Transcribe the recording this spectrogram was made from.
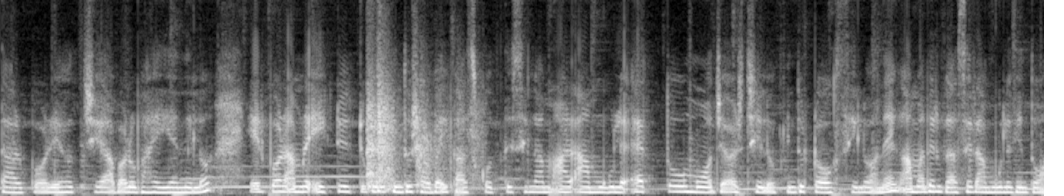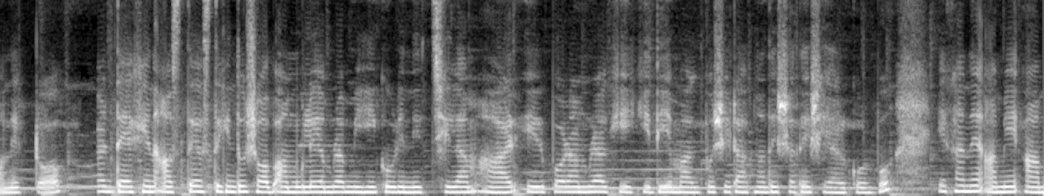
তারপরে হচ্ছে আবারও ভাইয়া নিল। এরপর আমরা একটু একটু করে কিন্তু সবাই কাজ করতেছিলাম আর আমগুলো এত মজার ছিল, কিন্তু টক ছিল অনেক। আমাদের গাছের আমগুলো কিন্তু অনেক টক। আর দেখেন, আস্তে আস্তে কিন্তু সব আমগুলোই আমরা মিহি করে নিচ্ছিলাম। আর এরপর আমরা কি কি দিয়ে মাখবো সেটা আপনাদের সাথে শেয়ার করব। এখানে আমি আম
